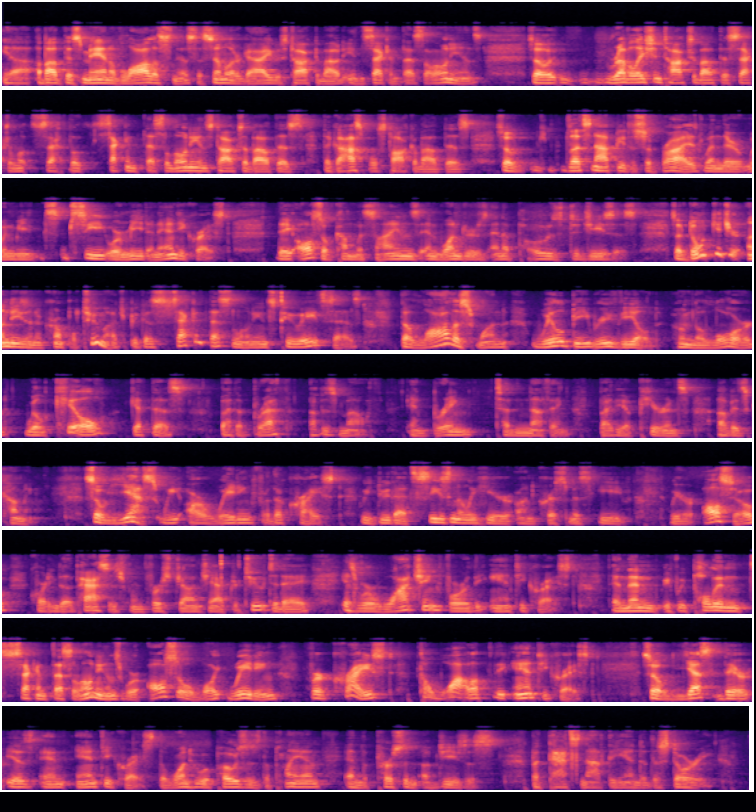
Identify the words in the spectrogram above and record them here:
yeah, about this man of lawlessness, a similar guy who's talked about in Second Thessalonians. So Revelation talks about this. Second, Second Thessalonians talks about this. The Gospels talk about this. So let's not be surprised when they when we see or meet an Antichrist. They also come with signs and wonders and opposed to Jesus. So don't get your undies in a crumple too much because Second Thessalonians 2 8 says, The lawless one will be revealed, whom the Lord will kill, get this, by the breath of his mouth and bring to nothing by the appearance of his coming. So, yes, we are waiting for the Christ. We do that seasonally here on Christmas Eve. We are also, according to the passage from 1 John chapter 2 today, is we're watching for the Antichrist. And then if we pull in Second Thessalonians, we're also waiting for Christ to wallop the Antichrist. So, yes, there is an Antichrist, the one who opposes the plan and the person of Jesus. But that's not the end of the story.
